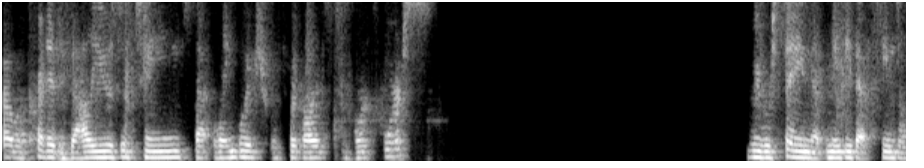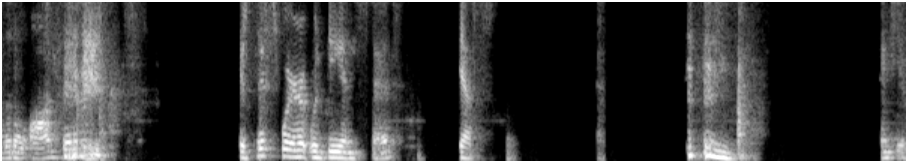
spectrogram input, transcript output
how a credit value is obtained, that language with regards to workforce. We were saying that maybe that seemed a little odd there. Is this where it would be instead? Yes. Thank you.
